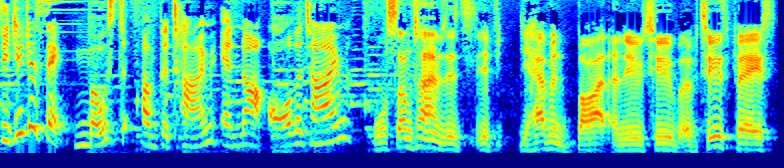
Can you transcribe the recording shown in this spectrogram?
Did you just say most of the time and not all the time? Well, sometimes it's if you haven't bought a new tube of toothpaste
